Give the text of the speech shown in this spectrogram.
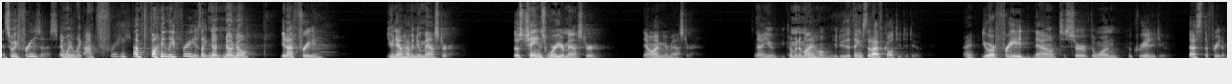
And so he frees us. And we're like, I'm free. I'm finally free. It's like, no, no, no. You're not free. You now have a new master. Those chains were your master. Now I'm your master. Now you, you come into my home. You do the things that I've called you to do. Right? You are freed now to serve the one who created you. That's the freedom.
